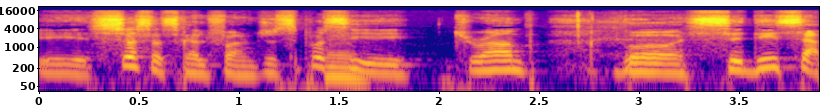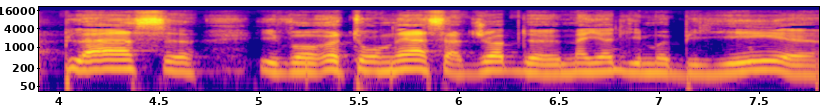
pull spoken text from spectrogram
Et ça, ça serait le fun. Je ne sais pas si Trump va céder sa place, euh, il va retourner à sa job de maillot de l'immobilier, euh,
